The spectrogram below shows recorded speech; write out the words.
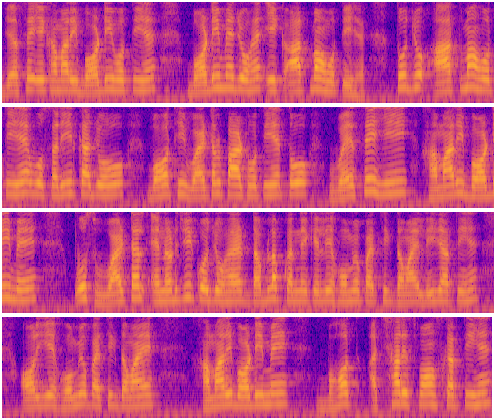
जैसे एक हमारी बॉडी होती है बॉडी में जो है एक आत्मा होती है। तो जो आत्मा होती है वो शरीर का जो बहुत ही वाइटल पार्ट होती है। तो वैसे ही हमारी बॉडी में उस वाइटल एनर्जी को जो है डेवलप करने के लिए होम्योपैथिक दवाएँ ली जाती हैं। और ये होम्योपैथिक दवाएँ हमारी बॉडी में बहुत अच्छा रिस्पॉन्स करती हैं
